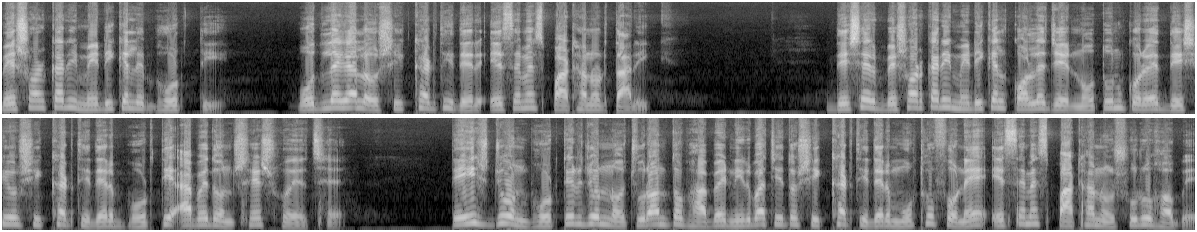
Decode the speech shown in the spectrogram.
বেসরকারি মেডিকেলে ভর্তি। বদলে গেল শিক্ষার্থীদের এসএমএস পাঠানোর তারিখ। দেশের বেসরকারি মেডিকেল কলেজে নতুন করে দেশীয় শিক্ষার্থীদের ভর্তি আবেদন শেষ হয়েছে। তেইশ জুন ভর্তির জন্য চূড়ান্তভাবে নির্বাচিত শিক্ষার্থীদের মুঠোফোনে এসএমএস পাঠানো শুরু হবে।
